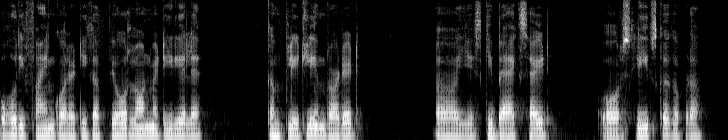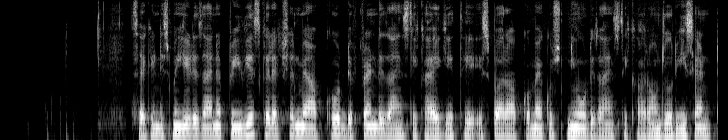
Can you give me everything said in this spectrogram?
بہت ہی فائن کوالٹی کا پیور لان مٹیریل ہے۔ کمپلیٹلی امبرائڈڈ یہ اس کی بیک سائڈ اور سلیوز کا کپڑا۔ سیکنڈ اس میں یہ ڈیزائن ہے پریویس کلیکشن میں آپ کو ڈفرینٹ ڈیزائنس دکھائے گئے تھے۔ اس بار آپ کو میں کچھ نیو ڈیزائنس دکھا رہا ہوں جو ریسنٹ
